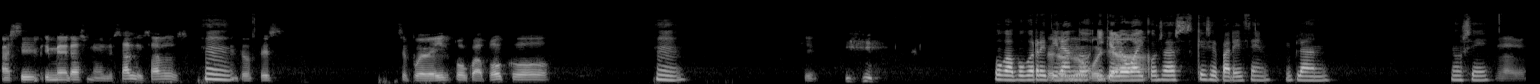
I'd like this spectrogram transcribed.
así primeras no le sale, ¿sabes? Hmm. Entonces se puede ir poco a poco. Hmm. Sí. poco a poco retirando y que ya- luego hay cosas que se parecen. En plan, no sé, Claro.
